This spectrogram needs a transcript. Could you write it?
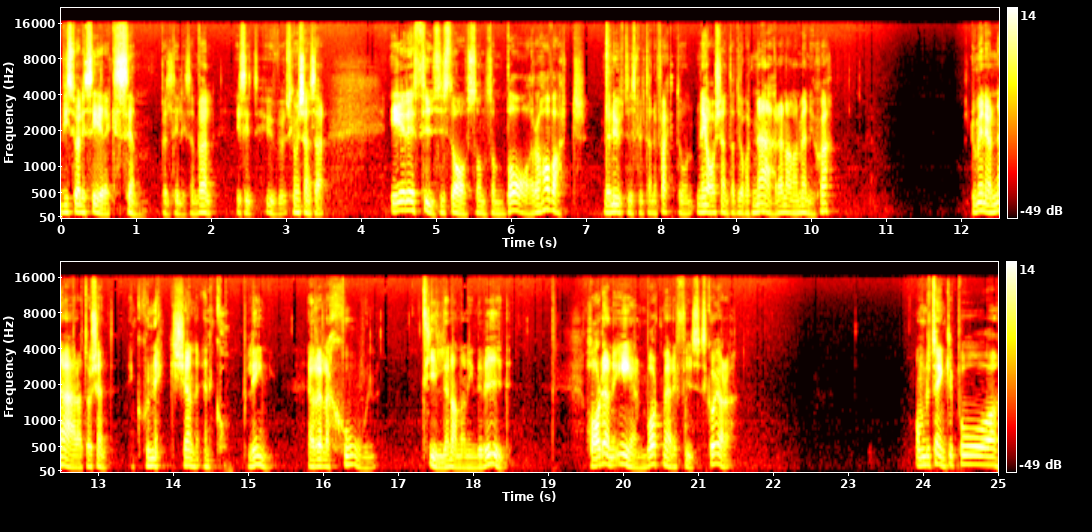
visualisera exempel till exempel i sitt huvud. Ska man känna så här. Är det fysiskt avstånd som bara har varit den uteslutande faktorn när jag har känt att jag varit nära en annan människa? Då menar jag nära att du har känt en connection, en koppling, en relation till en annan individ. Har den enbart med det fysiska att göra? Om du tänker på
